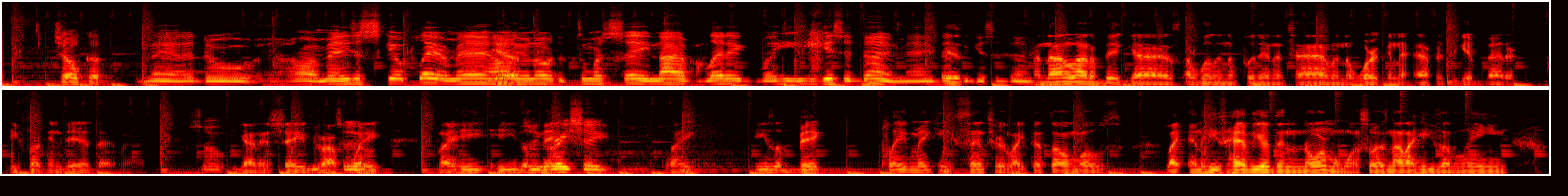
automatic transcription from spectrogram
Joker. Man, that dude, oh man, he's just a skilled player, man. Yeah. I don't even know too much to say. Not athletic, but he, he gets it done, man. He definitely gets it done. Not a lot of big guys are willing to put in the time and the work and the effort to get better. He fucking did that, man. So He got in shape, dropped too. weight. Like he he's he's a in big great shape. like he's a big playmaking center. Like that's almost like, and he's heavier than the normal one. So it's not like he's a lean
